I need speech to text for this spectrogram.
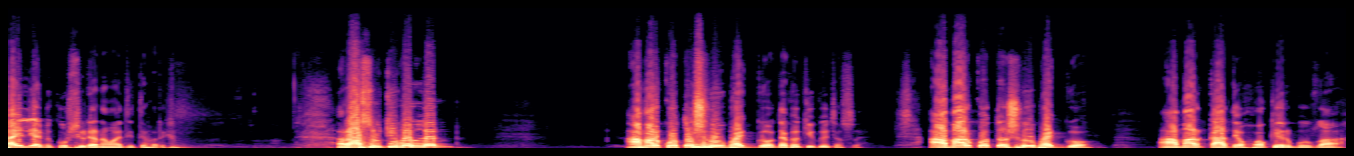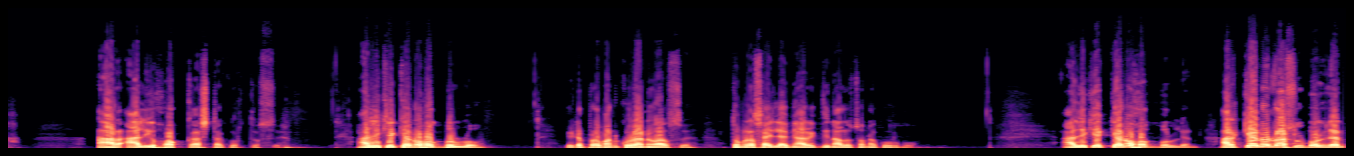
চাইলে আমি কুর্সিটা নামায় দিতে পারি। রাসুল কি বললেন? আমার কত সৌভাগ্য, দেখো কি কইতেছে, আমার কত সৌভাগ্য, আমার কাঁধে হকের বোঝা আর আলী হক কাজটা করতেছে। আলীকে কেন হক বলল? এটা প্রমাণ কোরআনেও আছে। তোমরা চাইলে আমি আরেকদিন আলোচনা করব। আলীকে কেন হক বললেন? আর কেন রাসুল বললেন,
